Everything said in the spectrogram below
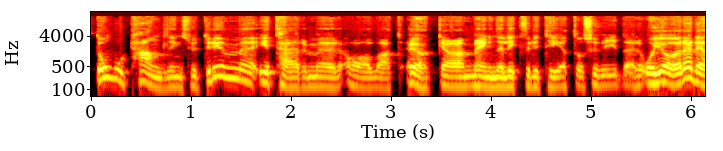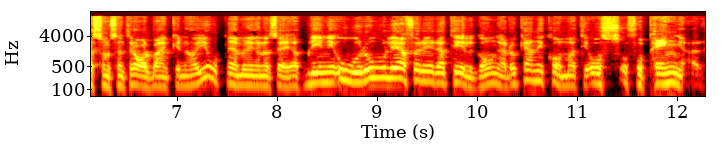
stort handlingsutrymme i termer av att öka mängden likviditet och så vidare. Och göra det som centralbankerna har gjort, nämligen att säga att blir ni oroliga för era tillgångar, då kan ni komma till oss och få pengar.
